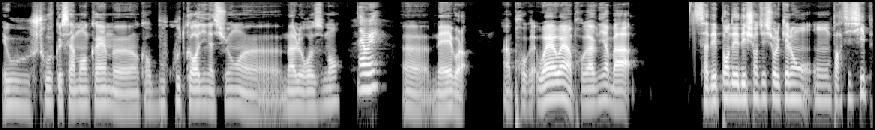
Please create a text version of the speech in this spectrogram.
et où je trouve que ça manque quand même encore beaucoup de coordination, malheureusement. Ah ouais? Mais voilà, un progrès. Ouais, ouais, un progrès à venir. Bah, ça dépend des, chantiers sur lesquels on, participe.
